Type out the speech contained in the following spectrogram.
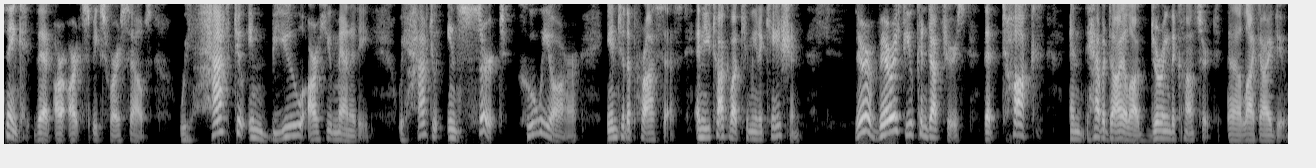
think that our art speaks for ourselves. We have to imbue our humanity. We have to insert who we are into the process. And you talk about communication. There are very few conductors that talk and have a dialogue during the concert uh, like i do.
